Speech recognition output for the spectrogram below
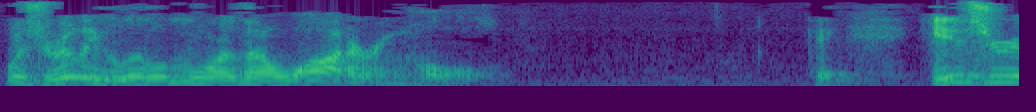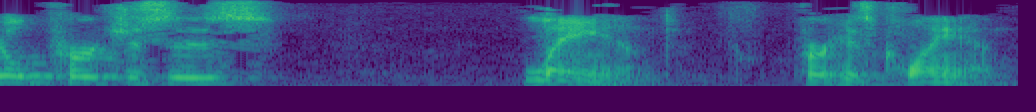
was really little more than a watering hole. Okay. Israel purchases land for his clan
